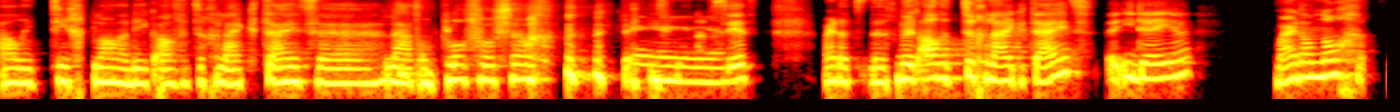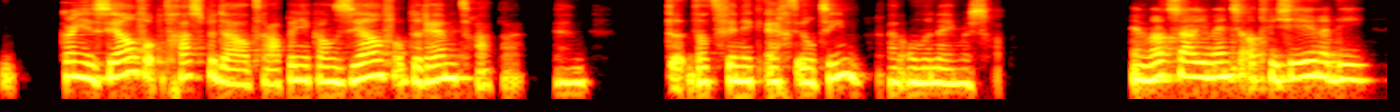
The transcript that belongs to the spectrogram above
al die tig plannen die ik altijd tegelijkertijd eh, laat ontploffen of zo. ik weet niet Ja, ja, hoe dat ja. zit. Maar dat, dat gebeurt altijd tegelijkertijd, eh, ideeën. Maar dan nog kan je zelf op het gaspedaal trappen. En je kan zelf op de rem trappen. En dat, dat vind ik echt ultiem aan ondernemerschap. En wat zou je mensen adviseren die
